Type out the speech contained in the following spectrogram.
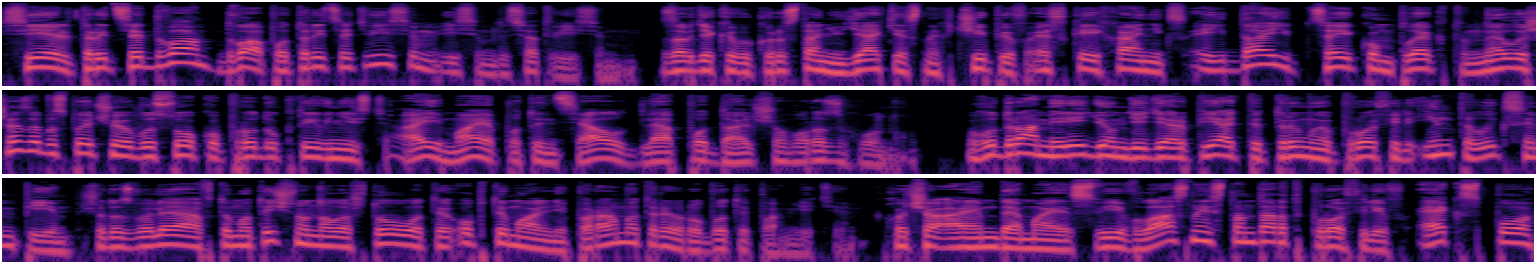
CL32, 2 по 38 і 78. Завдяки використанню якісних чіпів SK Hynix A-Die цей комплект не лише забезпечує високу продуктивність, а й має потенціал для подальшого розгону. Gudram Iridium DDR5 підтримує профіль Intel XMP, що дозволяє автоматично налаштовувати оптимальні параметри роботи пам'яті. Хоча AMD має свій власний стандарт профілів EXPO,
